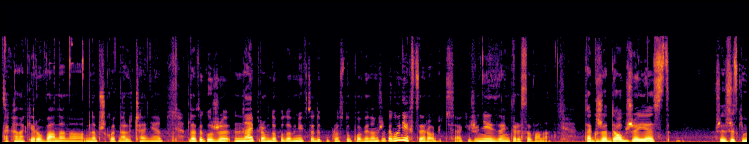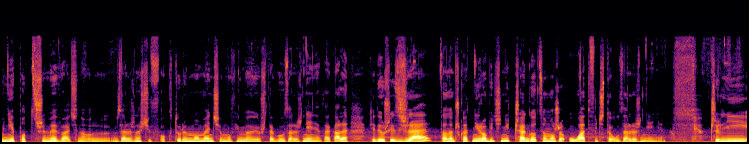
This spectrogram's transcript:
taka nakierowana na, na przykład na leczenie, dlatego że najprawdopodobniej wtedy po prostu powie nam, że tego nie chce robić tak? i że nie jest zainteresowana. Także dobrze jest przede wszystkim nie podtrzymywać, no, w zależności w o którym momencie mówimy już tego uzależnienia, tak? ale kiedy już jest źle, to na przykład nie robić niczego, co może ułatwić to uzależnienie. Czyli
